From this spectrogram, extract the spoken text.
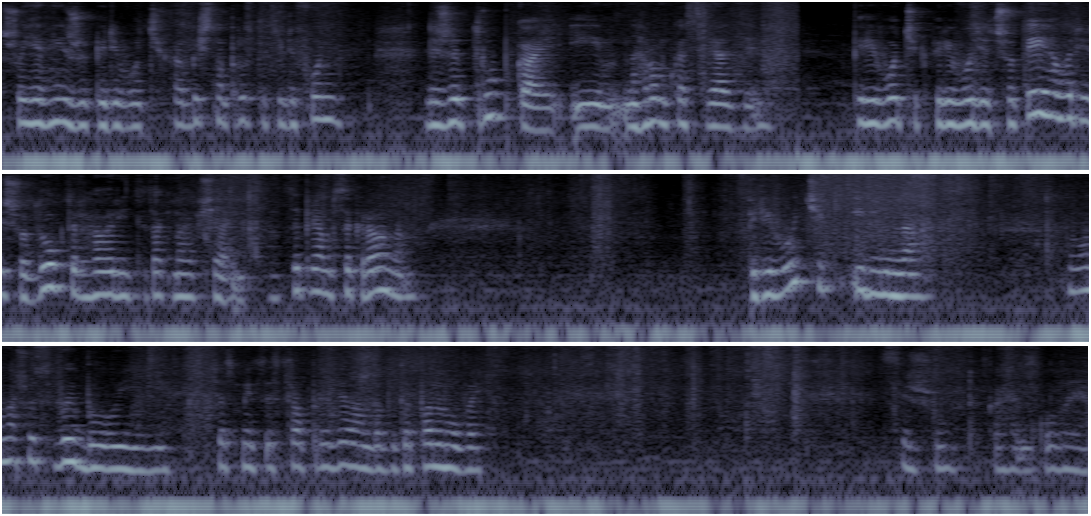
що я вижу переводчика. Обычно просто телефон лежит трубка и на громкой связи. Переводчик переводит, что ты говоришь, что доктор говорит, и так мы общаемся. Це прям с экраном. Переводчик Ірина. Ну, вона щось вибило її. Зараз медсестра прийде, треба буде по новій. Сижу, така голая.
